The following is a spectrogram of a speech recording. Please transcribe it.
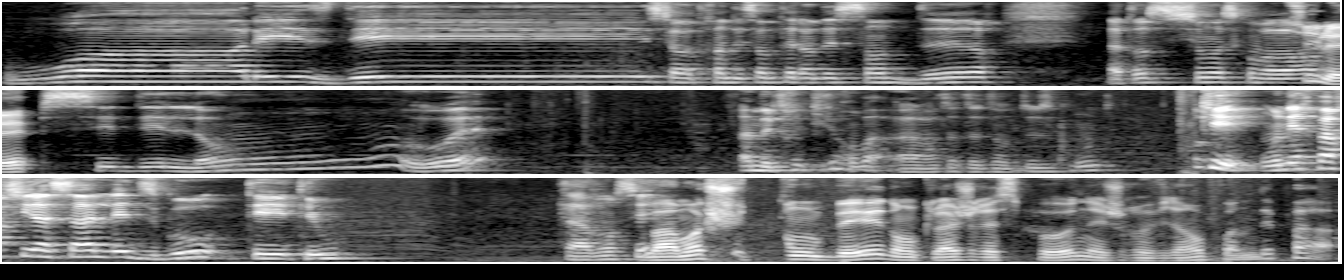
What is this? Je suis en train de descendre tel un descendeur. Attention, est-ce qu'on va avoir C'est des lents Ouais. Ah, mais le truc il est en bas. Alors, attends, attends, deux secondes. Ok, on est reparti la salle, let's go. T'es où? T'as avancé? Bah, moi je suis tombé, donc là je respawn et je reviens au point de départ.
